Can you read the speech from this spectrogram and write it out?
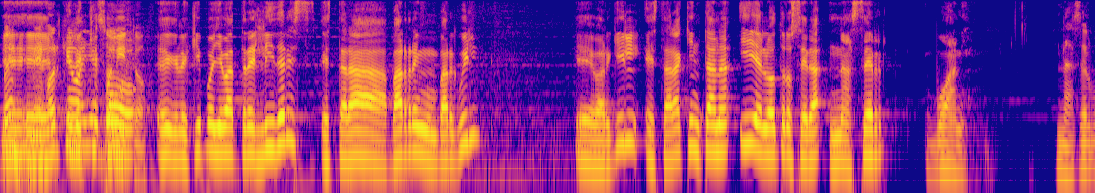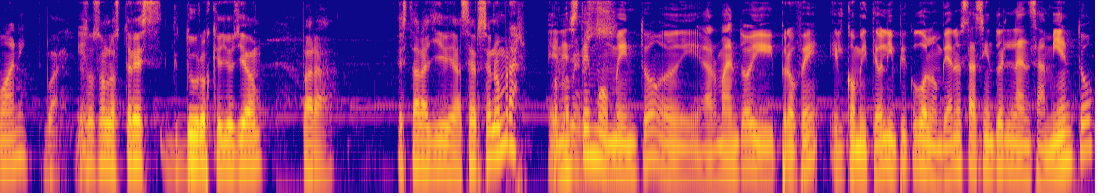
Bueno, Eh, mejor que el vaya equipo, solito. El equipo lleva tres líderes. Estará Barren Barguil, eh, Barguil, estará Quintana y el otro será Nasser Buani. Nasser Boani. Bueno, Bien. esos son los tres duros que ellos llevan para estar allí y hacerse nombrar. En este menos. momento, eh, Armando y profe, el Comité Olímpico Colombiano está haciendo el lanzamiento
